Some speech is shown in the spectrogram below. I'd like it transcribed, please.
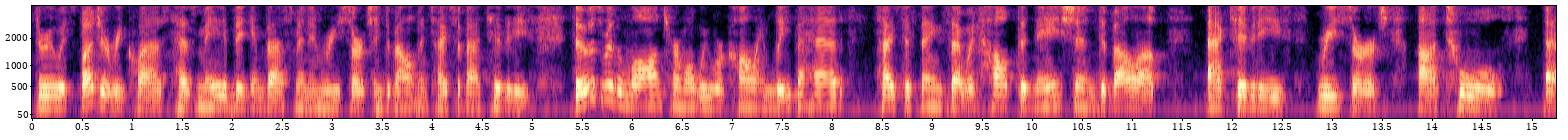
through its budget request, has made a big investment in research and development types of activities. Those were the long term, what we were calling leap ahead types of things that would help the nation develop activities, research, uh, tools, uh,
